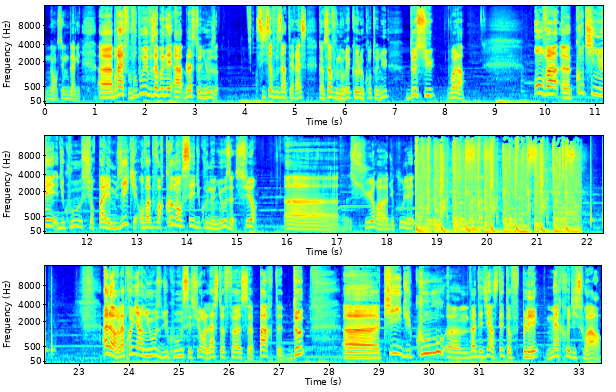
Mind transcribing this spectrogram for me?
Non, c'est une blague. Euh, bref, vous pouvez vous abonner à Blast News si ça vous intéresse. Comme ça, vous n'aurez que le contenu dessus. Voilà. On va euh, continuer du coup sur pas les musiques. On va pouvoir commencer du coup nos news sur euh, sur euh, du coup les. Alors, la première news, du coup, c'est sur Last of Us Part 2. Euh, qui du coup va dédier un state of play mercredi soir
